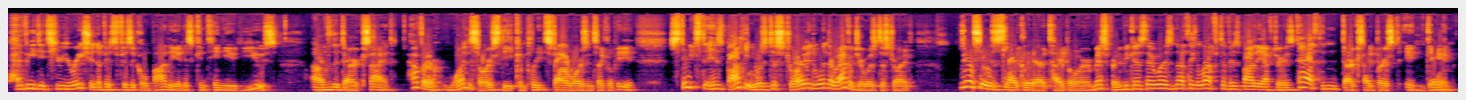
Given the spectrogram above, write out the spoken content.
heavy deterioration of his physical body and his continued use of the dark side. However, one source, the complete Star Wars encyclopedia, states that his body was destroyed when the Ravager was destroyed. This is likely a typo or a misprint because there was nothing left of his body after his death, and dark side burst in game.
